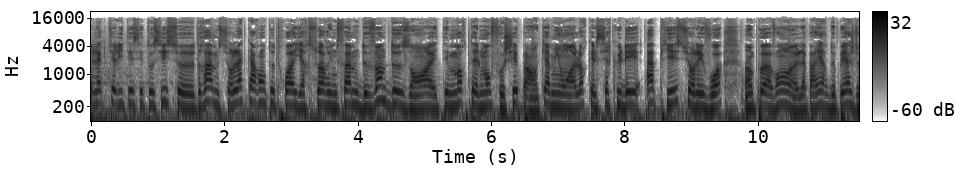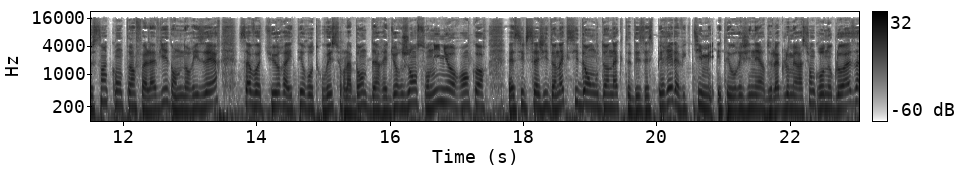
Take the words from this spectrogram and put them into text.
L'actualité, c'est aussi ce drame sur l'A43. Hier soir, une femme de 22 ans a été mortellement fauchée par un camion alors qu'elle circulait à pied sur les voies un peu avant la barrière de péage de Saint-Quentin-Falavier dans le Nord-Isère. Sa voiture a été retrouvée sur la bande d'arrêt d'urgence. On ignore encore s'il s'agit d'un accident ou d'un acte désespéré. La victime était originaire de l'agglomération grenobloise.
